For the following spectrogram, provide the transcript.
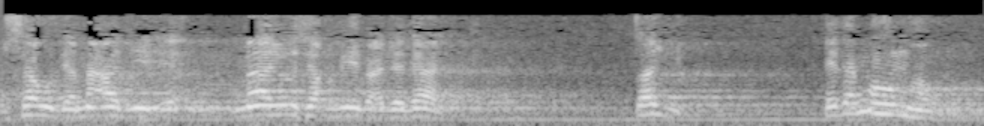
سوداء ما عاد ما يوثق به بعد ذلك. طيب. إذا ما هم هون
